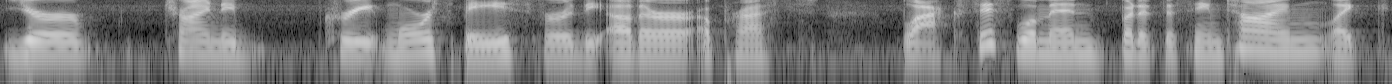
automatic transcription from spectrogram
you're trying to create more space for the other oppressed black cis woman, but at the same time, like,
